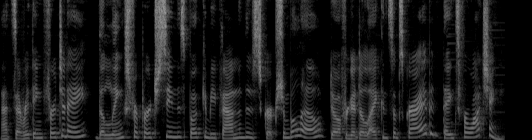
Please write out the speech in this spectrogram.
That's everything for today. The links for purchasing this book can be found in the description below. Don't forget to like and subscribe, and thanks for watching.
